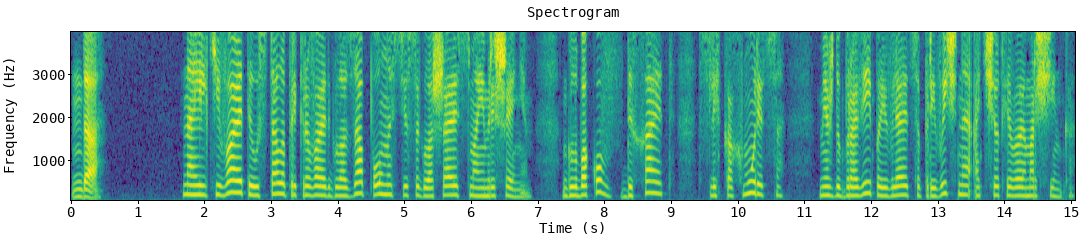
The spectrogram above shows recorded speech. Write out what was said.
«Да», Наиль кивает и устало прикрывает глаза, полностью соглашаясь с моим решением. Глубоко вдыхает, слегка хмурится. Между бровей появляется привычная отчетливая морщинка.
